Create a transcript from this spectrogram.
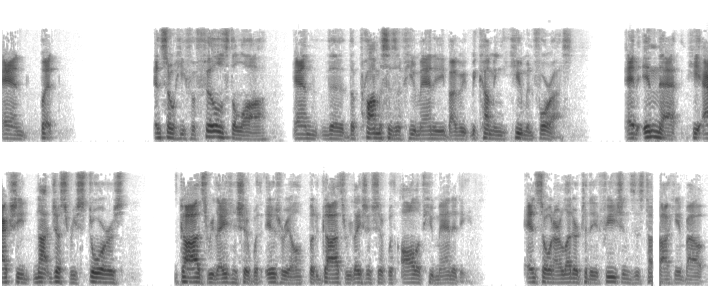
And but and so he fulfills the law and the the promises of humanity by becoming human for us. And in that he actually not just restores God's relationship with Israel, but God's relationship with all of humanity. And so in our letter to the Ephesians is talking about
